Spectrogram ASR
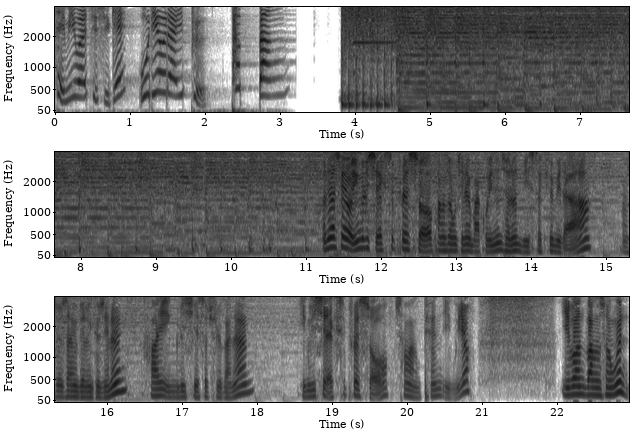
재미와 지식의 오디오 라이프 팟빵 안녕하세요. English Expresso 방송 진행 맡고 있는 저는 미스터 Q입니다. 방송에 사용되는 교재는 Hi English에서 출간한 English Expresso 상황편이고요. 이번 방송은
